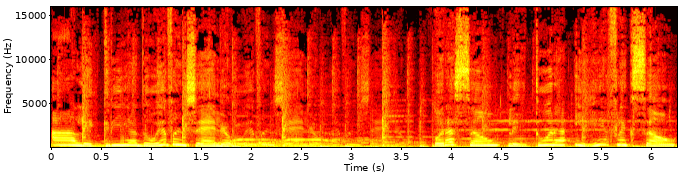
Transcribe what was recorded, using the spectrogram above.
A alegria do Evangelho. O Evangelho. O Evangelho. Oração, leitura e reflexão.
